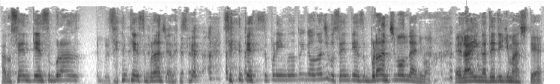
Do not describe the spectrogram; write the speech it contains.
あの sentence bran sentence branch じゃないですね、sentence spring の時で同じく sentence branch 問題にも、えー LINE が出てきまして、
